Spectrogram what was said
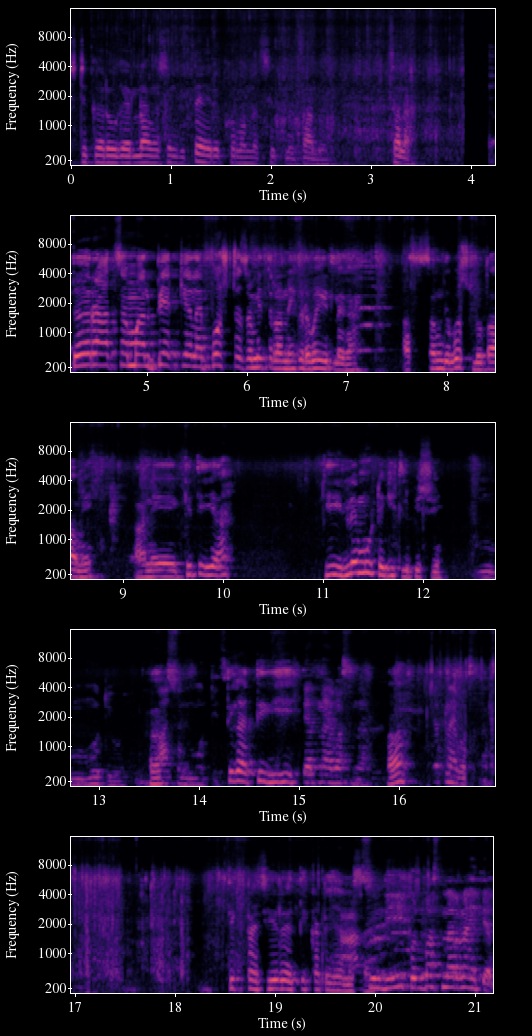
स्टिकर वगैरे लावून समजा तयारी करूनच इथलं चालू. आहे. चला. तर आजचा माल पॅक केलाय पोस्टाचा मित्रांनो इकडे बघितलं का? असं समजे बसलो होतो आम्ही. आणि किती या? ही लय मोठी घेतली पिशवी. मोठी हा? होय असं मोठी. ती काय ती घी त्यात नाही बसणार. हा? त्यात नाही बसणार. तिकटाची रे तिकट घ्यायला सांग. असून दे पण बसणार नाही त्यात.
